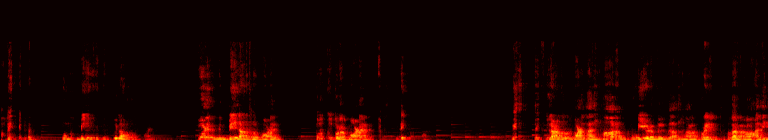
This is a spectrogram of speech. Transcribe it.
அமைப்பிடம் உங்க மேலிருந்து கீழான தொடர்பாடல் கீழிருந்து மேலான பாடல் குறுக்கு தொடர்பாடல் கீழான கீழான பாடல் அதிகாரம் கூடிய இடத்திலிருந்து அதிகாரம் குறைகிறது. உதாரணமாக அதிக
